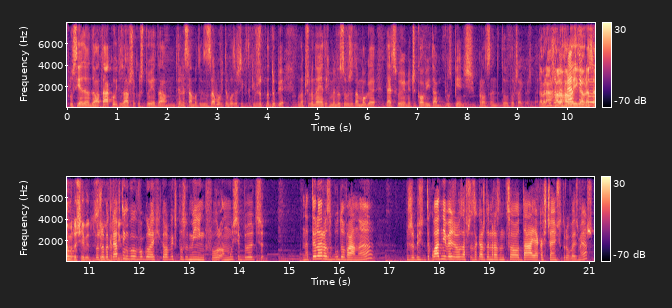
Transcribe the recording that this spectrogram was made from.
plus jeden do ataku i to zawsze kosztuje tam tyle samo tych zasobów i to było zawsze taki, taki wrzut na dupie, bo na przeglądanie tych menusów, że tam mogę dać swojemu mieczykowi tam plus 5% do, do czegoś. Tak? Dobra, halo, halo Iga, wracamy był- do siebie. Do Bo żeby crafting craftingu. był w ogóle w jakikolwiek sposób meaningful, on musi być na tyle rozbudowany, żebyś dokładnie wiedział zawsze, za każdym razem, co da jakaś część, którą weźmiesz.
